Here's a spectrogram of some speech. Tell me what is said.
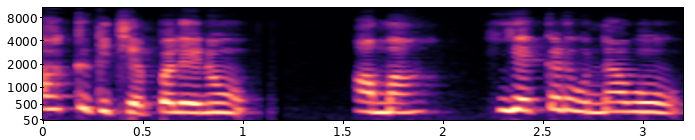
అక్కకి చెప్పలేను. అమ్మా ఎక్కడ ఉన్నావు?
